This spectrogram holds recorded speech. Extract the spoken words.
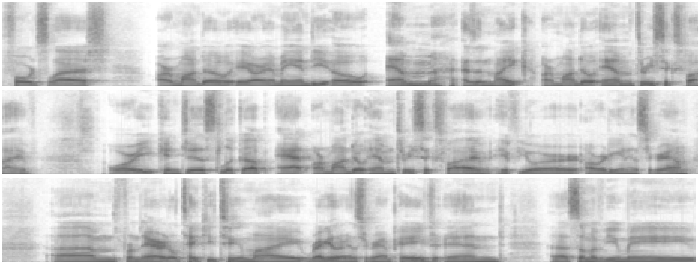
forward slash Armando, A R M A N D O M, as in Mike, Armando M365. Or you can just look up at Armando M365 if you're already on Instagram. Um, from there, it'll take you to my regular Instagram page, and uh, some of you may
